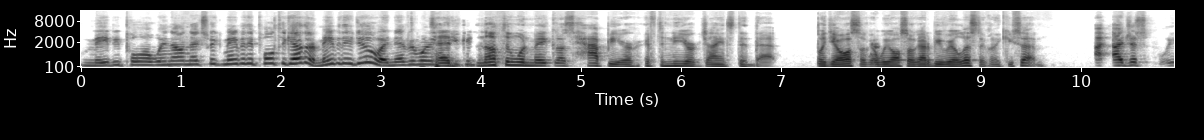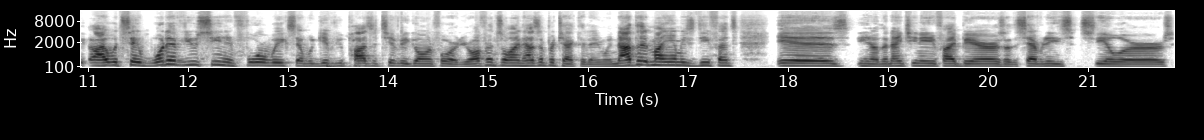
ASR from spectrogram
maybe pull a win out next week? Maybe they pull together. Maybe they do, and everyone Ted, you could nothing would make us happier if the New York Giants did that. But you also got we also got to be realistic, like you said. I, just I would say, what have you seen in four weeks that would give you positivity going forward? Your offensive line hasn't protected anyone. Not that Miami's defense is, you know, the 1985 Bears or the 70s Steelers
